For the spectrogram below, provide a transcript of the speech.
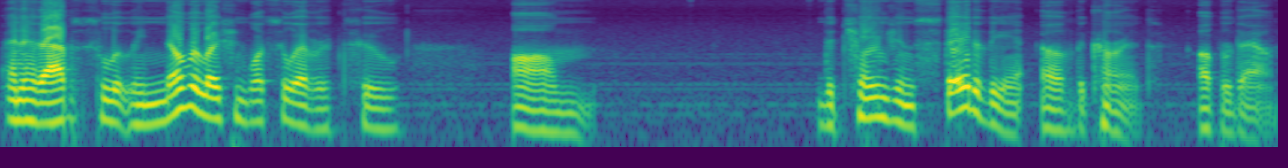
and it had absolutely no relation whatsoever to um, the change in state of the of the current up or down.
